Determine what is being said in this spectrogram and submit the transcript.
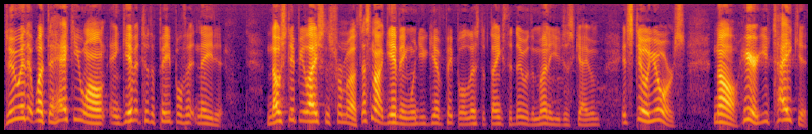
Do with it what the heck you want and give it to the people that need it. No stipulations from us. That's not giving when you give people a list of things to do with the money you just gave them. It's still yours. No, here, you take it.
